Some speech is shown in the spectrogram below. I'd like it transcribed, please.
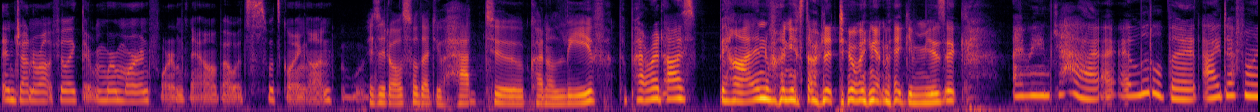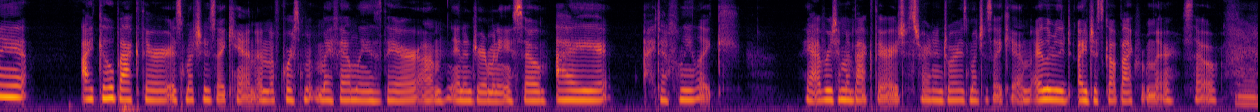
in general. I feel like we're more informed now about what's what's going on. Is it also that you had to kind of leave the paradise behind when you started doing and making music? I mean, yeah, a little bit. I definitely I go back there as much as I can, and of course, my family is there um, and in Germany. So I I definitely like yeah, every time I'm back there, I just try and enjoy as much as I can. I literally, I just got back from there, so oh,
